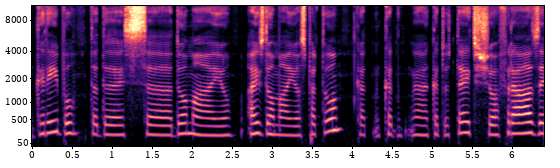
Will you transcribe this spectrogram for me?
gribu, tad es uh, domāju, aizdomājos par to, kad, kad, uh, kad tu teici šo frāzi,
